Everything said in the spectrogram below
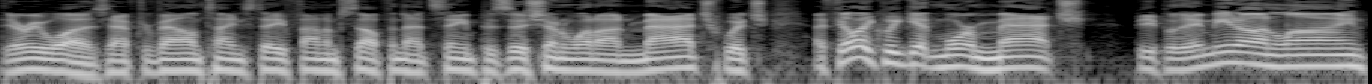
there he was. After Valentine's Day, found himself in that same position, went on Match, which I feel like we get more Match people. They meet online.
